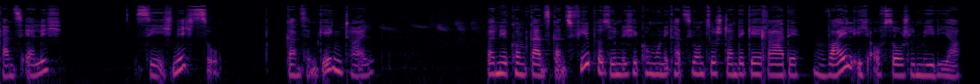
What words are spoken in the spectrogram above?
Ganz ehrlich, sehe ich nicht so. Ganz im Gegenteil. Bei mir kommt ganz, ganz viel persönliche Kommunikation zustande, gerade weil ich auf Social Media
